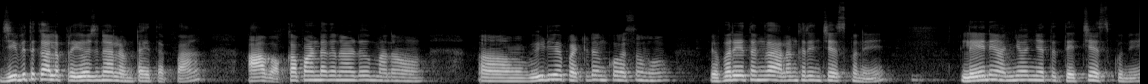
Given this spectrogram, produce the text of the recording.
జీవితకాల ప్రయోజనాలు ఉంటాయి తప్ప ఆ ఒక్క పండగ నాడు మనం వీడియో పెట్టడం కోసం విపరీతంగా అలంకరించేసుకుని లేని అన్యోన్యత తెచ్చేసుకుని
